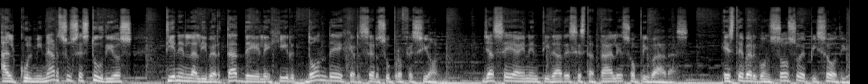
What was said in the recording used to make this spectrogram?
al culminar sus estudios, tienen la libertad de elegir dónde ejercer su profesión, ya sea en entidades estatales o privadas. Este vergonzoso episodio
